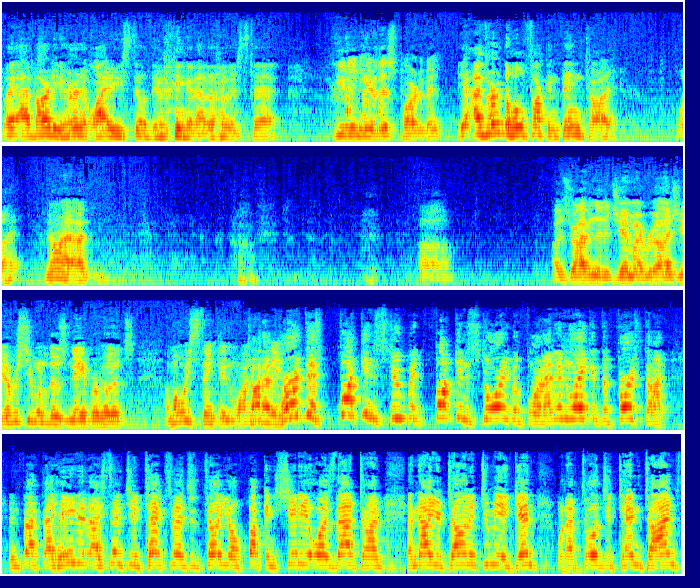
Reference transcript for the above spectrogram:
Wait, I've already heard it. Why are you still doing it? I don't understand. You didn't hear this part of it. Yeah, I've heard the whole fucking thing, Todd. What? No, I. I oh. oh. I was driving to the gym. I realized. You ever see one of those neighborhoods? I'm always thinking, why Todd, don't I've they? heard this fucking stupid fucking story before, and I didn't like it the first time. In fact, I hated it. I sent you a text message to tell you how fucking shitty it was that time, and now you're telling it to me again when I've told you ten times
